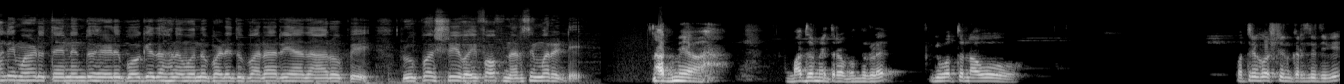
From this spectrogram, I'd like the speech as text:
ಖಾಲಿ ಮಾಡುತ್ತೇನೆಂದು ಹೇಳಿ ಭೋಗ್ಯದ ಹಣವನ್ನು ಪಡೆದು ಪರಾರಿಯಾದ ಆರೋಪಿ ರೂಪಶ್ರೀ ವೈಫ್ ಆಫ್ ನರಸಿಂಹರೆಡ್ಡಿ. ಆತ್ಮೀಯ ಮಾಧ್ಯಮಿತ್ರ ಬಂಧುಗಳೇ, ಇವತ್ತು ನಾವು ಪತ್ರಿಕೋಷ್ಠಿಯನ್ನು ಕರೆದಿದ್ದೀವಿ.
